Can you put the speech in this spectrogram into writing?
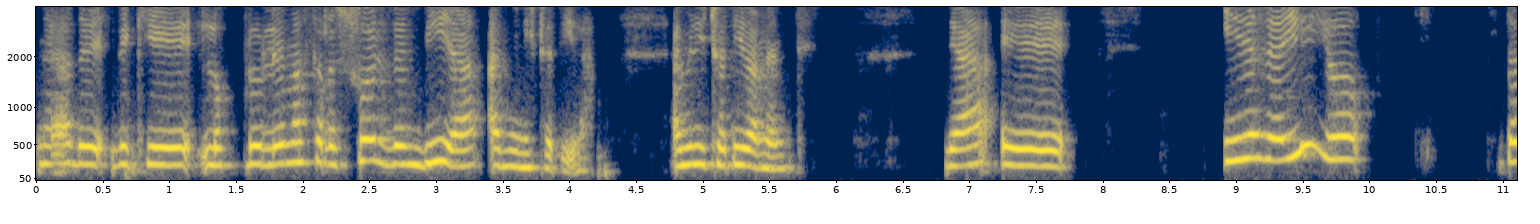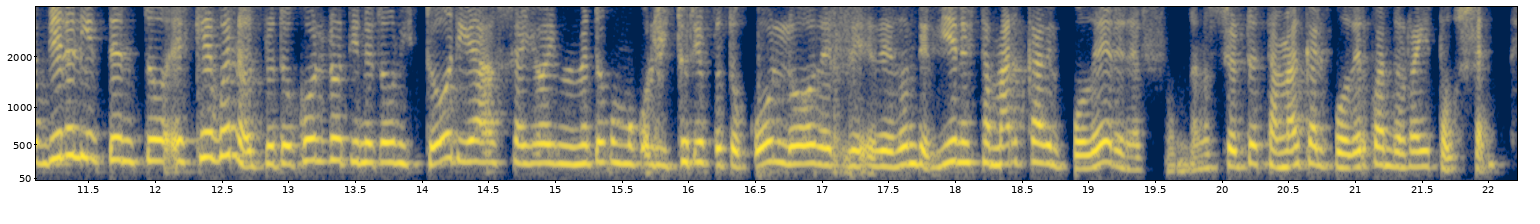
de, que los problemas se resuelven vía administrativa, administrativamente. ¿ya? Eh, y desde ahí yo, también el intento, es que bueno, el protocolo tiene toda una historia, o sea, yo ahí me meto como con la historia del protocolo, de, de, dónde viene esta marca del poder en el fondo, ¿no es cierto? Esta marca del poder cuando el rey está ausente.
